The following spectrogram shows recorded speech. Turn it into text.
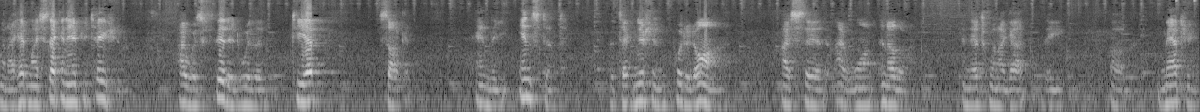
When I had my second amputation, I was fitted with a TF socket, and the instant the technician put it on, I said, I want another one. And that's when I got the uh, matching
